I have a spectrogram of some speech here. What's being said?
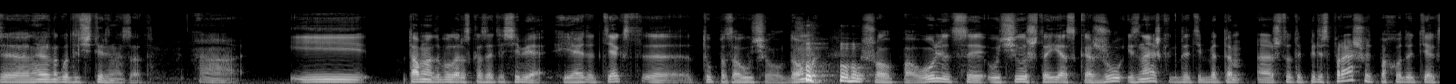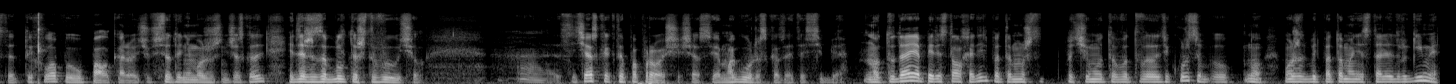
наверное, года четыре назад. А, И там надо было рассказать о себе. Я этот текст э, тупо заучивал дома, шел по улице, учил, что я скажу. И знаешь, когда тебя там э, что-то переспрашивают по ходу текста, ты хлоп и упал, короче. Все, ты не можешь ничего сказать. И даже забыл то, что выучил. А, Сейчас как-то попроще, сейчас я могу рассказать о себе. Но туда я перестал ходить, потому что почему-то вот в эти курсы, э, ну, может быть, потом они стали другими,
